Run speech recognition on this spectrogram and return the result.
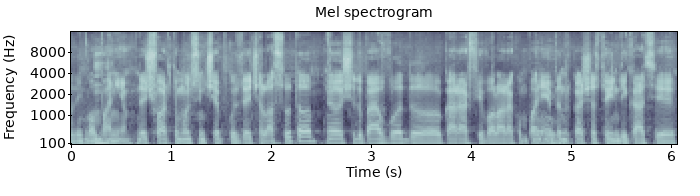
30-40% din companie. Mm. Deci foarte mulți încep cu 10% uh, și după aia văd care ar fi valoarea companiei, oh. pentru că așa este o indicație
